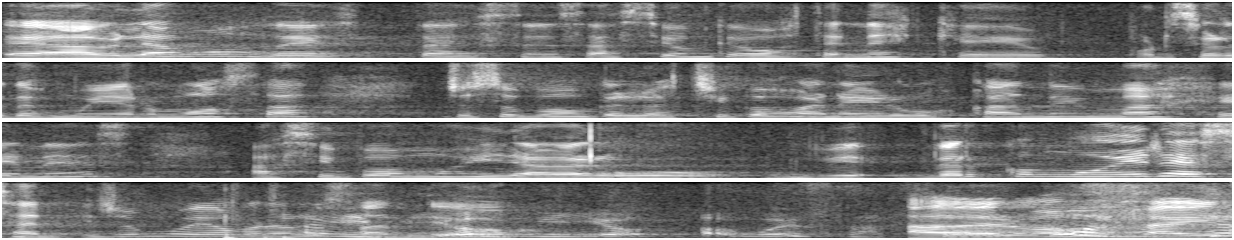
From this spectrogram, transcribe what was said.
eh, hablamos de esta sensación que vos tenés, que por cierto es muy hermosa, yo supongo que los chicos van a ir buscando imágenes, así podemos ir a ver, Uh. ver cómo era esa... Yo me voy a poner los Ay, Dios anteojos. mío, amo esas A ver, vamos a ir.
